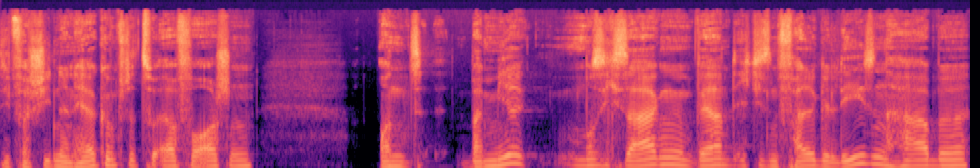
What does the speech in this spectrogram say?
die verschiedenen Herkünfte zu erforschen. Und bei mir muss ich sagen, während ich diesen Fall gelesen habe,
